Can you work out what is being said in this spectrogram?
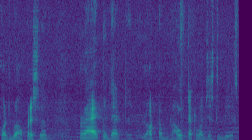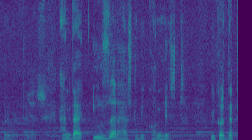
will be operational. Prior to that, lot of ground technologies to be experimented. Yes. And the user has to be convinced because that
